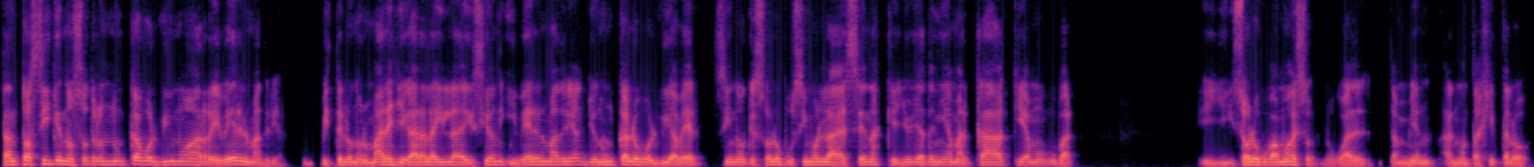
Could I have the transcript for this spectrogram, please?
tanto así que nosotros nunca volvimos a rever el material. Viste, lo normal es llegar a la isla de edición y ver el material. Yo nunca lo volví a ver, sino que solo pusimos las escenas que yo ya tenía marcadas que íbamos a ocupar. Y solo ocupamos eso, lo cual también al montajista lo,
